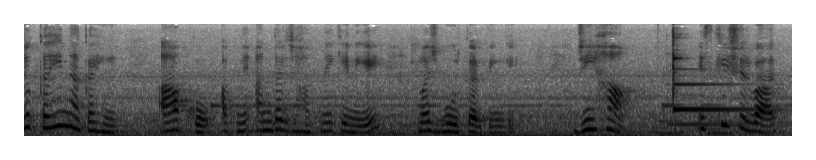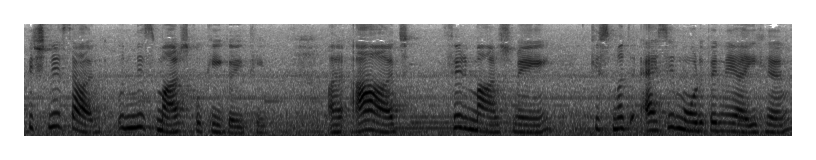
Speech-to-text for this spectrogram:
जो कहीं ना कहीं आपको अपने अंदर झांकने के लिए मजबूर कर देंगे। जी हाँ इसकी शुरुआत पिछले साल 19 मार्च को की गई थी और आज फिर मार्च में किस्मत ऐसे मोड़ पर ले आई है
